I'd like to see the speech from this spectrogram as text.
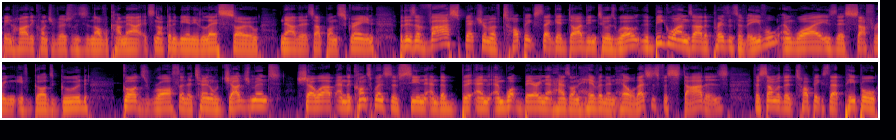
been highly controversial since the novel come out. It's not going to be any less so now that it's up on screen. But there's a vast spectrum of topics that get dived into as well. The big ones are the presence of evil and why is there suffering if God's good, God's wrath and eternal judgment show up, and the consequences of sin and the and and what bearing that has on heaven and hell. That's just for starters. For some of the topics that people,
